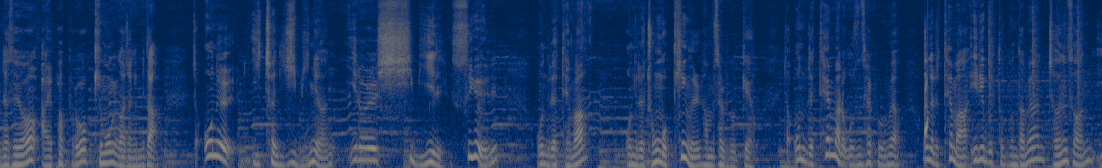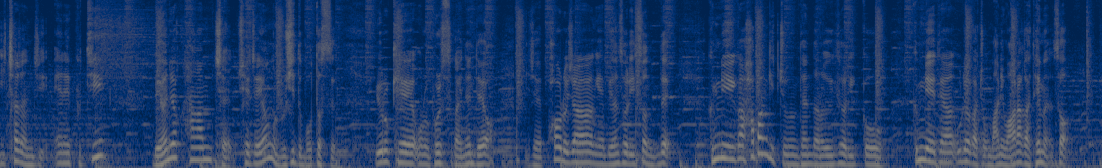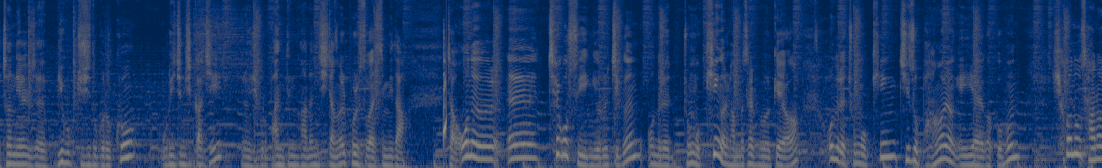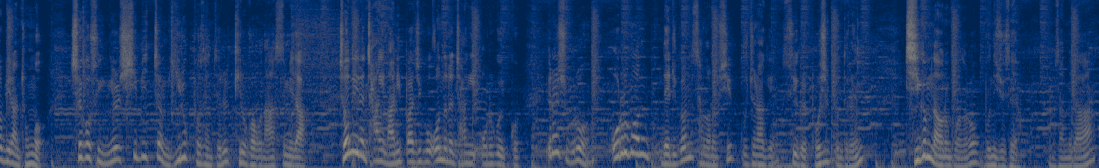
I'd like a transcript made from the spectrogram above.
안녕하세요. 알파프로 김홍현 과장입니다. 자, 오늘 2022년 1월 12일 수요일 오늘의 테마 오늘의 종목 킹을 한번 살펴볼게요. 자, 오늘의 테마를 우선 살펴보면 오늘의 테마 1위부터 본다면 전선, 2차전지, NFT, 면역 항암체, 최재형, 루시드 모터스 이렇게 오늘 볼 수가 있는데요. 이제 파월 의장의 면설이 있었는데 금리가 하반기쯤 된다는 의설이 있고 금리에 대한 우려가 좀 많이 완화가 되면서 전일 이제 미국 주식도 그렇고 우리 증시까지 이런 식으로 반등하는 시장을 볼 수가 있습니다. 자 오늘의 최고 수익률을 찍은 오늘의 종목 킹을 한번 살펴볼게요. 오늘의 종목 킹 지수 방어형 AI가 꼽은 현우 산업이란 종목 최고 수익률 12.26%를 기록하고 나왔습니다. 전일은 장이 많이 빠지고 오늘은 장이 오르고 있고 이런 식으로 오르건 내리건 상관없이 꾸준하게 수익을 보실 분들은 지금 나오는 번호로 문의 주세요. 감사합니다.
